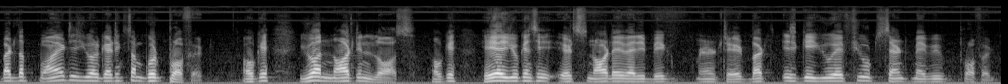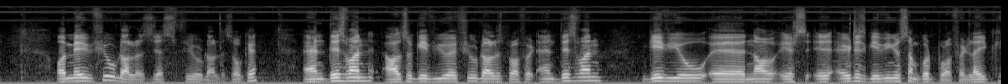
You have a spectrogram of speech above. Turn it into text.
But the point is you are getting some good profit okay? You are not in loss okay? Here you can see it's not a very big trade but it give you a few cent maybe profit or maybe few dollars just few dollars okay? And this one also give you a few dollars profit and this one give you uh, now it's it is giving you some good profit. Like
